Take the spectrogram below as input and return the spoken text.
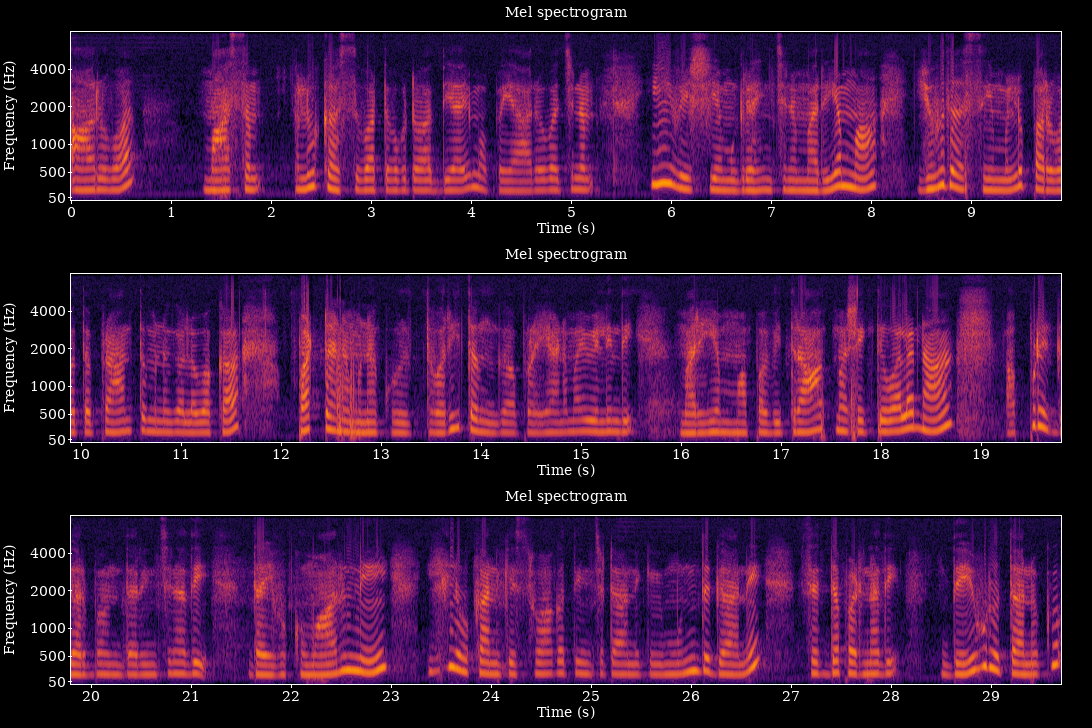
ఆరవ మాసం. లూకాసు వార్త ఒకటో అధ్యాయం ముప్పై ఆరో వచనం. ఈ విషయం గ్రహించిన మరియమ్మ యూదసీములు పర్వత ప్రాంతమును గల ఒక పట్టణమునకు త్వరితంగా ప్రయాణమై వెళ్ళింది. మరియమ్మ పవిత్ర ఆత్మశక్తి వలన అప్పుడే గర్భం ధరించినది. దైవ కుమారుణ్ణి ఈ లోకానికి స్వాగతించటానికి ముందుగానే సిద్ధపడినది. దేవుడు తనకు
